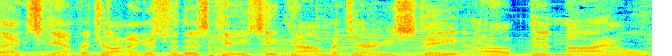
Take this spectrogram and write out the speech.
Thanks again for joining us for this Casey commentary, State of Denial.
